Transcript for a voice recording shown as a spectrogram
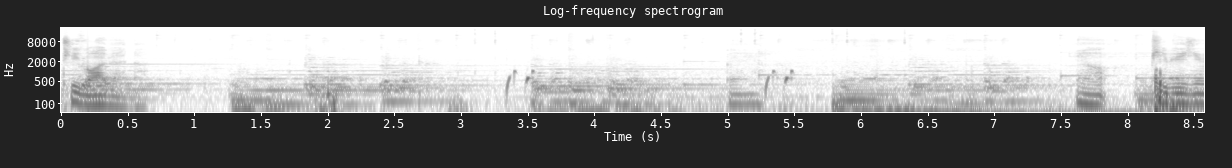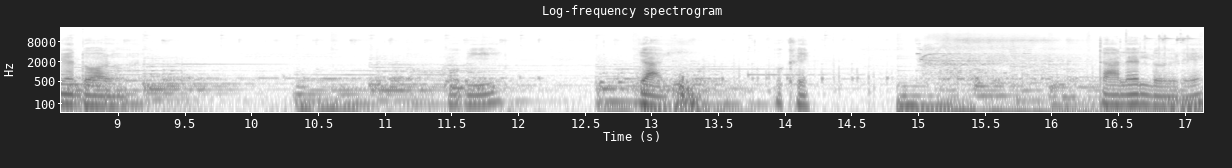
ထိသွားပြန်တာအဲရောဖြည်းဖြည်းချင်းပဲသွားတော့မယ်ဟုတ်ပြီရပြီ okay ဒါလည်းလွယ်တယ်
